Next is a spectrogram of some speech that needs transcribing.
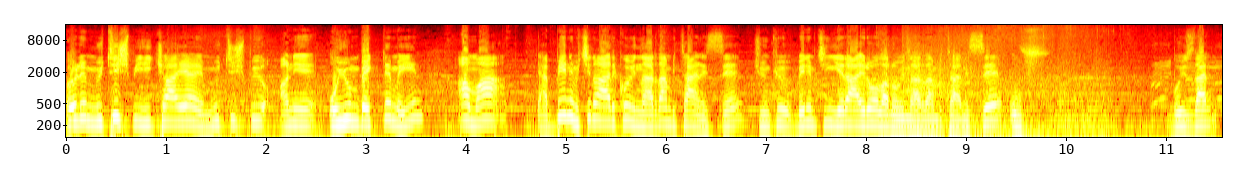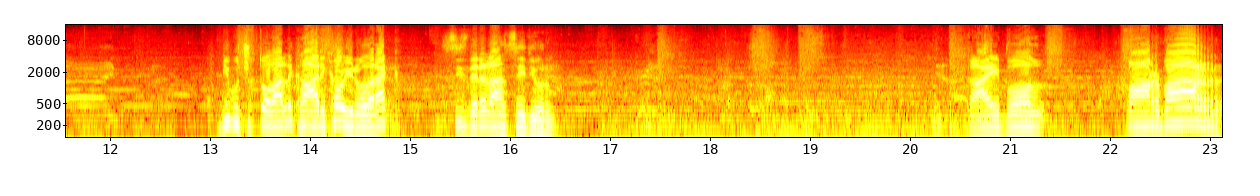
Öyle müthiş bir hikaye, müthiş bir hani oyun beklemeyin ama ya benim için harika oyunlardan bir tanesi. Çünkü benim için yeri ayrı olan oyunlardan bir tanesi. Uf. Bu yüzden bir buçuk dolarlık harika oyun olarak sizlere lanse ediyorum. Kaybol barbar.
